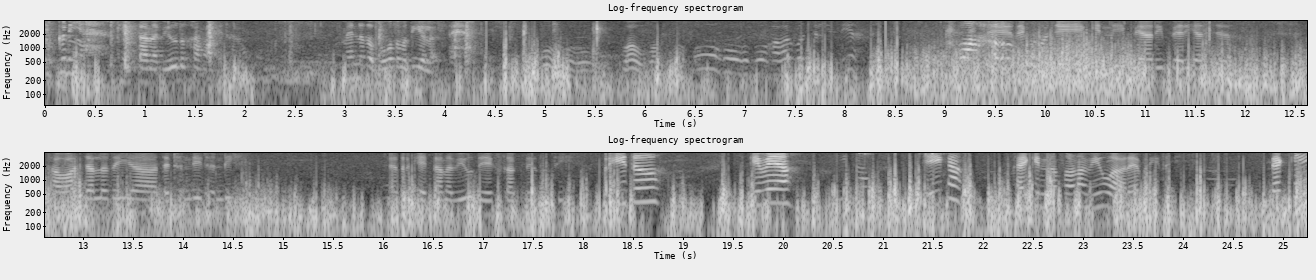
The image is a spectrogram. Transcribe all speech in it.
ਇੱਕਣੀ ਹੈ। ਖੇਤਾਂ ਦਾ ਵਿਊ ਦਿਖਾਵਾਂਗੇ ਤੁਹਾਨੂੰ। ਮੈਨੂੰ ਤਾਂ ਬਹੁਤ ਵਧੀਆ ਲੱਗਦਾ ਹੈ ਓ ਵਾਓ ਵਾਓ ਓਹ ਹੋ ਹੋ ਹਵਾ ਬਹੁਤ ਚੱਲਦੀ ਆ ਤੇ ਦੇਖੋ ਜੀ ਕਿੰਨੀ ਪਿਆਰੀ ਪਿਆਰੀ ਅੱਜ ਹਵਾ ਚੱਲ ਰਹੀ ਆ ਤੇ ਠੰਡੀ ਠੰਡੀ ਇਧਰ ਖੇਤਾਂ ਦਾ ਵਿਊ ਦੇਖ ਸਕਦੇ ਹੋ ਤੁਸੀਂ ਪ੍ਰੀਤ ਕਿਵੇਂ ਆ ਠੀਕ ਆ ਹੈ ਕਿੰਨਾ ਸੋਹਣਾ ਵਿਊ ਆ ਰਿਹਾ ਪ੍ਰੀਤ ਦੇਖੀ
